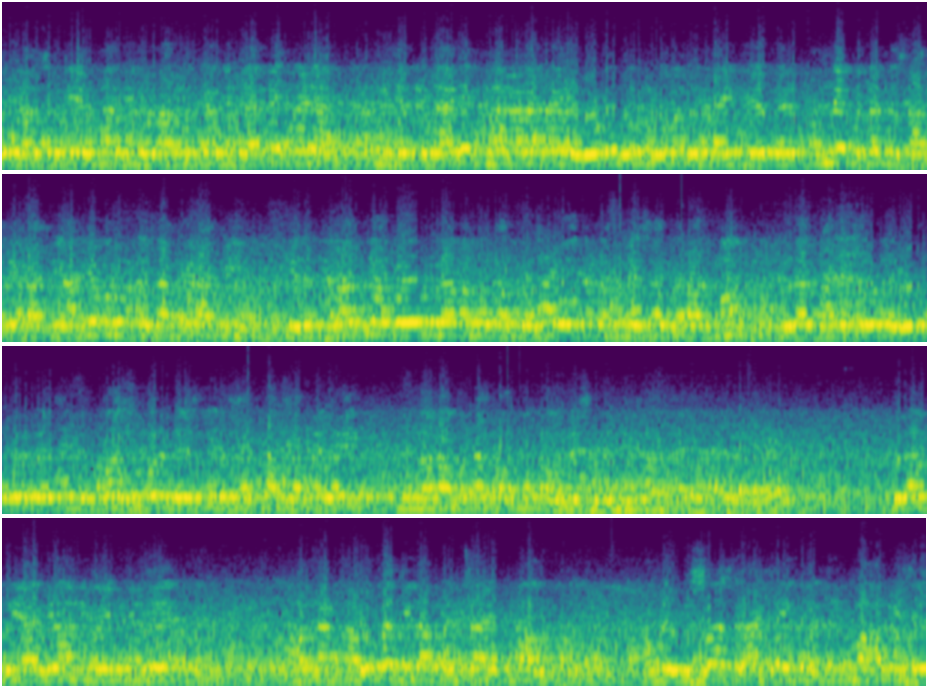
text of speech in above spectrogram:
ત્યાં સુધી એમનાથી લડાતું ત્યાંથી ડાયરેક્ટ લડ્યા અને જ્યારે ડાયરેક્ટ ના લડ્યા ત્યારે રોડો લડાઈ ત્યારે અમને બધાને સાથે રાખી, આગેવાનોને સાથે રાખી એટલે ખરાબના કોઈ પણ નાના મોટા પ્રશ્નો હોય સકારાત્મક બધા કાર્યકરોને રોડ ઉપર બેસી બસ ઉપર બેસી સરકાર સામે લડી હું નાના મોટા કામોનો હંમેશા નિકાલ થાય ગુલાબની આગેવાની ભાઈ નીચે આવનાર તાલુકા જિલ્લા પંચાયતમાં. આપણે વિશ્વાસ રાખીએ નજીકમાં આવી છે.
